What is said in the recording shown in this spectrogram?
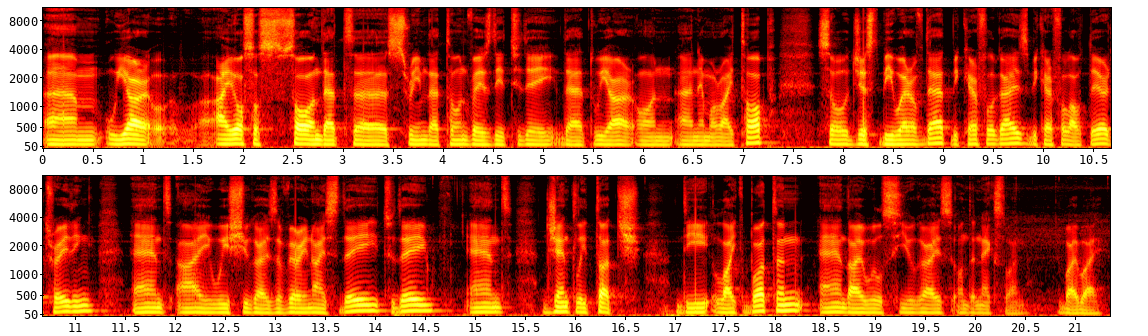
Um, we are. I also saw on that uh, stream that Tone Vays did today that we are on an MRI top. So just beware of that. Be careful, guys. Be careful out there trading. And I wish you guys a very nice day today. And gently touch the like button. And I will see you guys on the next one. Bye bye.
